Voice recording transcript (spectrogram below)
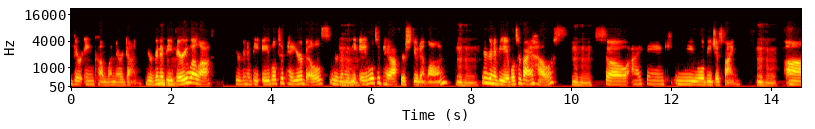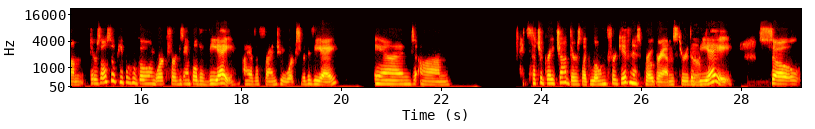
their income when they're done. You're going to mm-hmm. be very well off. You're going to be able to pay your bills. You're going to mm-hmm. be able to pay off your student loan. Mm-hmm. You're going to be able to buy a house. Mm-hmm. So I think you will be just fine. Mm-hmm. Um, there's also people who go and work, for example, the VA. I have a friend who works for the VA and um, it's such a great job. There's like loan forgiveness programs through the yeah. VA. So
